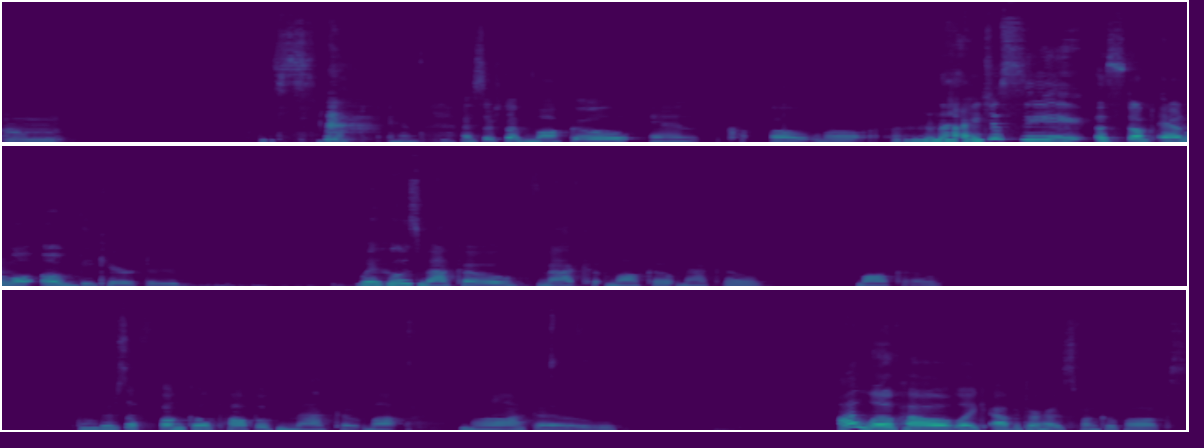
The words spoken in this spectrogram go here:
Um, Stuffed an- I searched up Mako and oh well, I just see a stuffed animal of the characters. Wait, who's Mako? Mac Mako Mako Mako. Oh, there's a Funko Pop of Mako. Ma- Mako. I love how like Avatar has Funko Pops.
